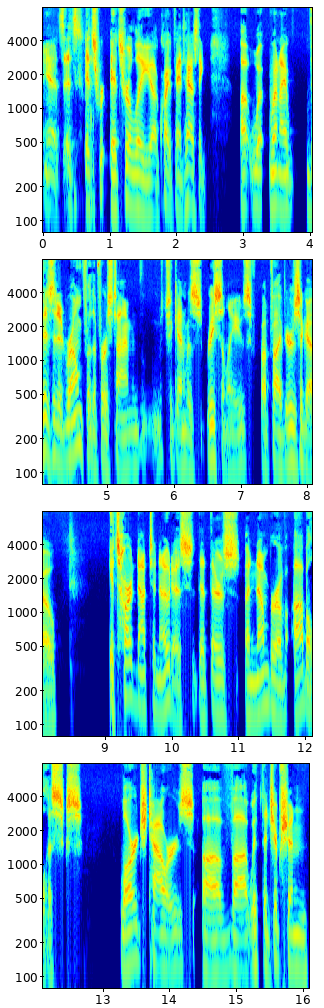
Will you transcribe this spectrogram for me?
Yeah, it's it's it's it's really uh, quite fantastic. Uh, when I visited Rome for the first time, which again was recently, it was about five years ago, it's hard not to notice that there's a number of obelisks, large towers of uh, with Egyptian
